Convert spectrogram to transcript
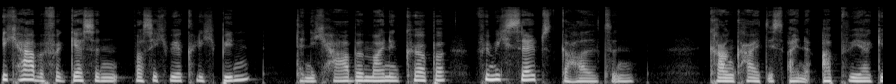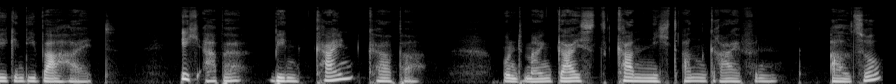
Ich habe vergessen, was ich wirklich bin, denn ich habe meinen Körper für mich selbst gehalten. Krankheit ist eine Abwehr gegen die Wahrheit. Ich aber bin kein Körper und mein Geist kann nicht angreifen, also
